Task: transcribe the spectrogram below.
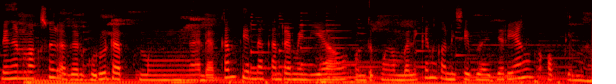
dengan maksud agar guru dapat mengadakan tindakan remedial untuk mengembalikan kondisi belajar yang optimal.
